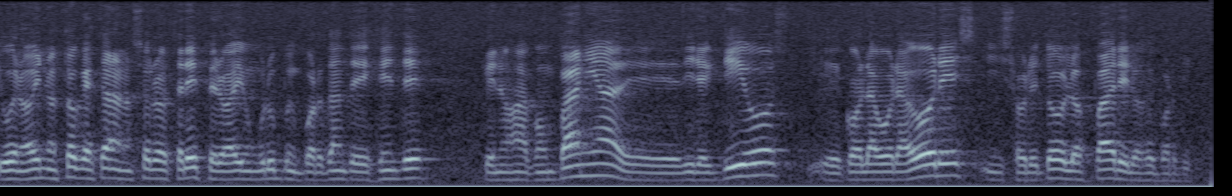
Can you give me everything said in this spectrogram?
Y bueno, hoy nos toca estar a nosotros tres, pero hay un grupo importante de gente que nos acompaña, de directivos, de colaboradores y sobre todo los padres y los deportistas.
